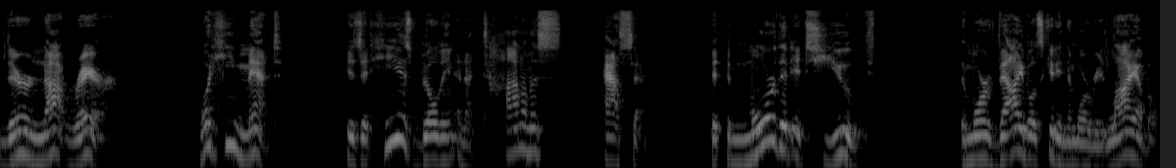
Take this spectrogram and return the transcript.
they're not rare. What he meant is that he is building an autonomous asset. That the more that it's used, the more valuable it's getting, the more reliable,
